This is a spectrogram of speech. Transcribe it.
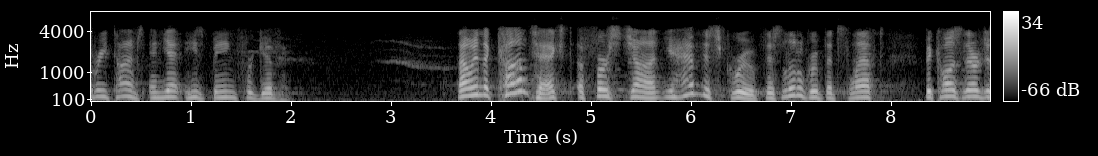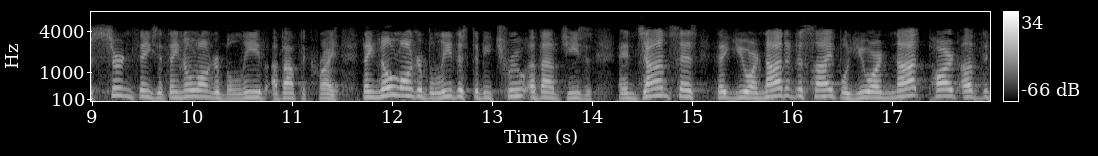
three times, and yet he's being forgiven. Now, in the context of 1 John, you have this group, this little group that's left because there are just certain things that they no longer believe about the Christ. They no longer believe this to be true about Jesus. And John says that you are not a disciple, you are not part of the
